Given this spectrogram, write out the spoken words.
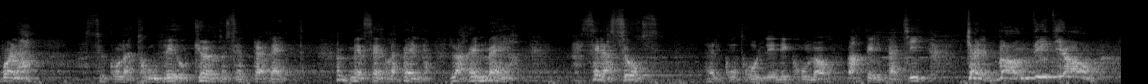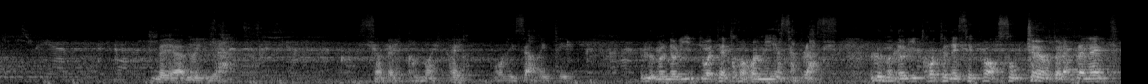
Voilà ce qu'on a trouvé au cœur de cette planète. Mercer l'appelle la Reine-Mère. C'est la source. Elle contrôle les nécromorphes par télépathie. Quelle bande d'idiots Mais Amelia savait comment faire pour les arrêter? Le monolithe doit être remis à sa place. Le monolithe retenait ses forces au cœur de la planète.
